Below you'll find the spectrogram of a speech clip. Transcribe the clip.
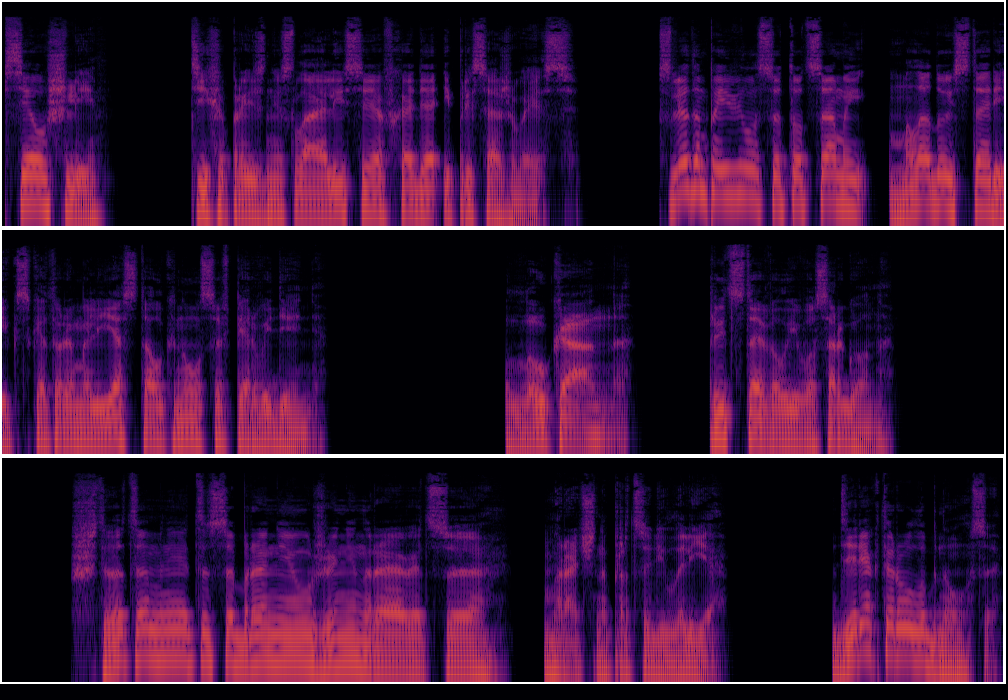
«Все ушли», — тихо произнесла Алисия, входя и присаживаясь. Следом появился тот самый молодой старик, с которым Илья столкнулся в первый день. «Лукан», — представил его Саргон. «Что-то мне это собрание уже не нравится», — мрачно процедил Илья. Директор улыбнулся.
